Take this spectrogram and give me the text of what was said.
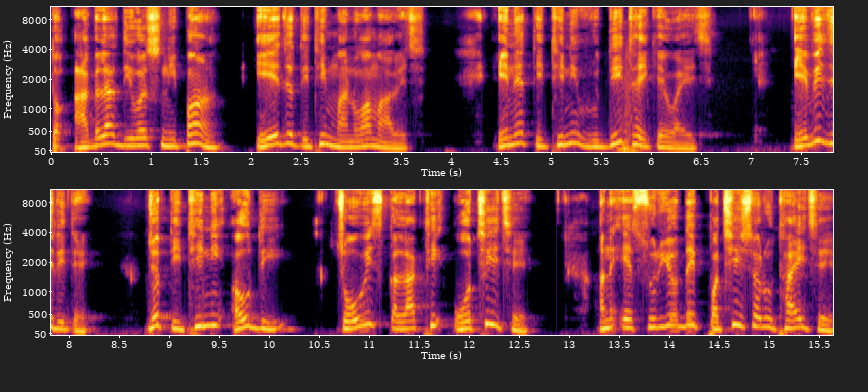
તો આગલા દિવસની પણ એ જ તિથિ માનવામાં આવે છે. એને તિથિની વૃદ્ધિ થઈ કહેવાય છે. એવી જ રીતે જો તિથિની અવધિ ચોવીસ કલાકથી ઓછી છે અને એ સૂર્યોદય પછી શરૂ થાય છે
